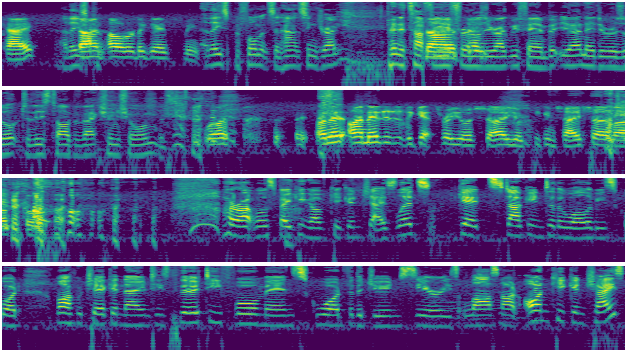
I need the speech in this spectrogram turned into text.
okay? Are these, Don't hold it against me. are these performance enhancing drugs? It's been a tough No, year for an Aussie rugby fan, but you don't need to resort to this type of action, Sean. Well, I, ne- I needed it to get through your show, your kick and chase show last night. All right, well, speaking of kick and chase, let's get stuck into the Wallabies squad. Michael Cheika named his 34 man squad for the June series last night on kick and chase.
